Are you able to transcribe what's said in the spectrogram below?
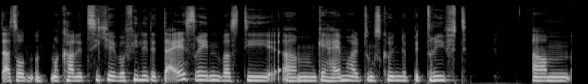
also man kann jetzt sicher über viele Details reden, was die ähm, Geheimhaltungsgründe betrifft ähm,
